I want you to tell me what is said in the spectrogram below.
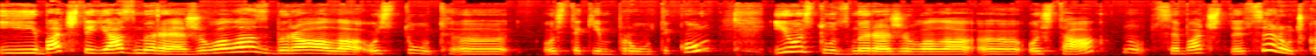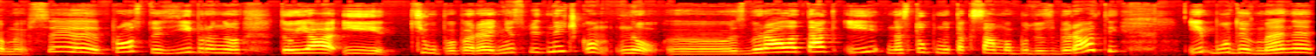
І бачите, я змережувала, збирала ось тут. Ось таким прутиком. І ось тут змережувала е, ось так. Ну, все бачите, все ручками, все просто зібрано. То я і цю попередню спідничку ну, е, збирала так, і наступну так само буду збирати. І буде в мене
